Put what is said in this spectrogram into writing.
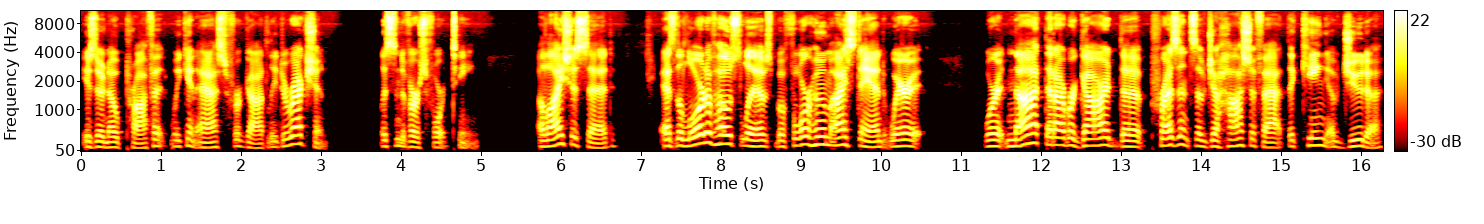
Is there no prophet we can ask for godly direction? Listen to verse 14. Elisha said, As the Lord of hosts lives, before whom I stand, where it were it not that I regard the presence of Jehoshaphat, the king of Judah,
